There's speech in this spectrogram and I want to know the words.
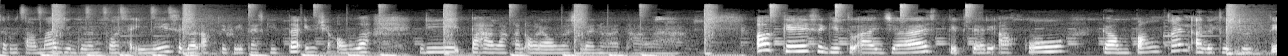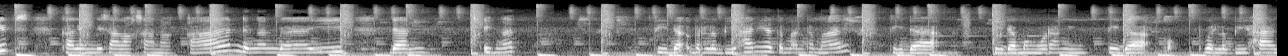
terutama di bulan puasa ini segala aktivitas kita insya Allah dipahalakan oleh Allah Subhanahu Wa Taala. Oke, segitu aja tips dari aku. Gampang kan ada 7 tips kalian bisa laksanakan dengan baik dan ingat tidak berlebihan ya teman-teman tidak tidak mengurangi tidak berlebihan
